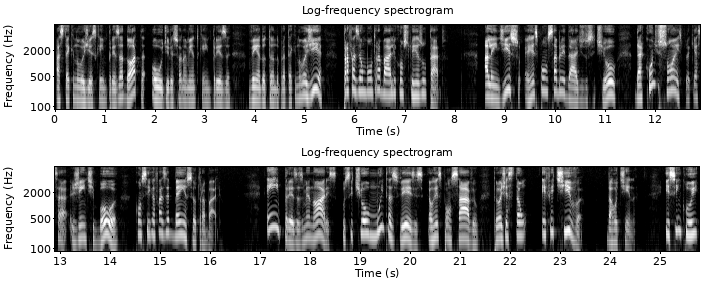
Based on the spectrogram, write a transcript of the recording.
as tecnologias que a empresa adota ou o direcionamento que a empresa vem adotando para a tecnologia para fazer um bom trabalho e construir resultado. Além disso, é responsabilidade do CTO dar condições para que essa gente boa consiga fazer bem o seu trabalho. Em empresas menores, o CTO muitas vezes é o responsável pela gestão efetiva da rotina. Isso inclui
